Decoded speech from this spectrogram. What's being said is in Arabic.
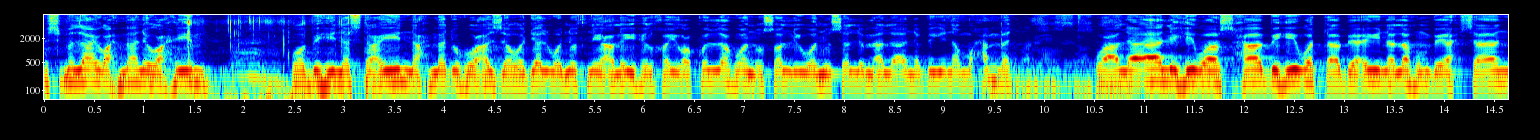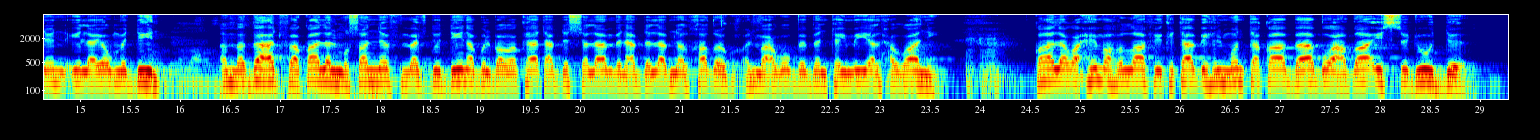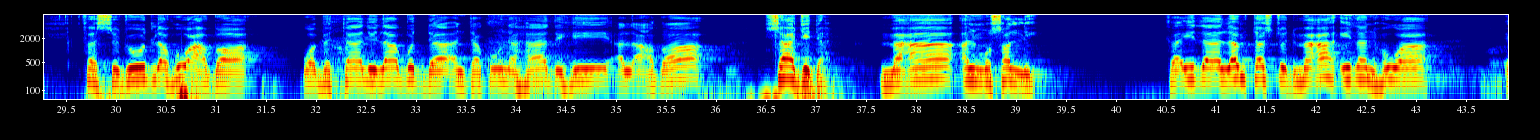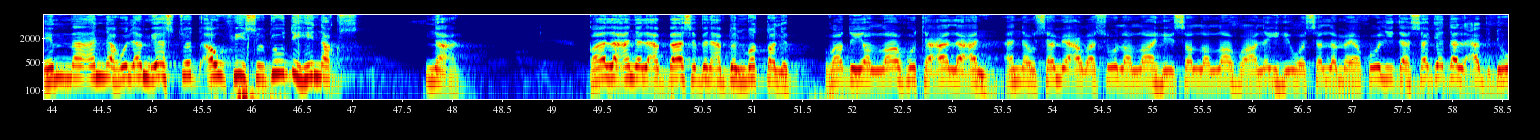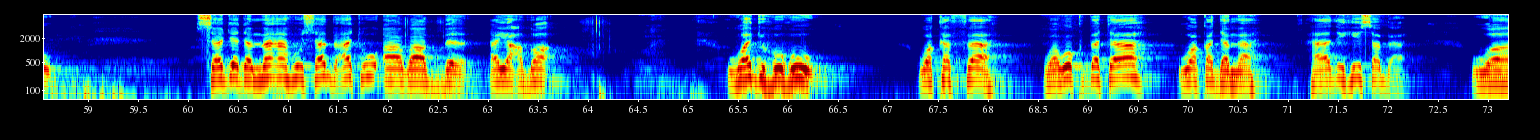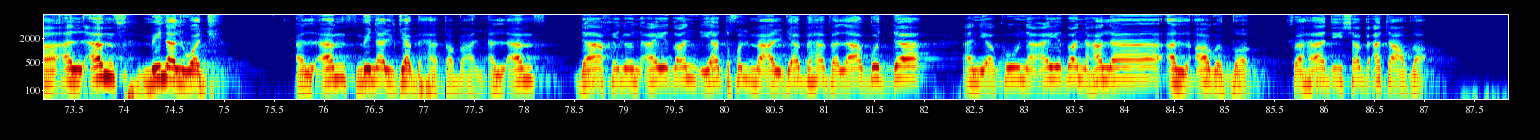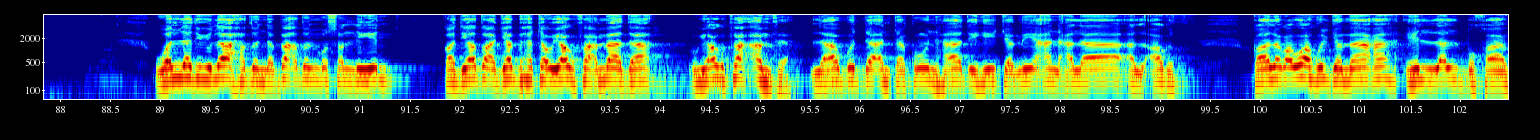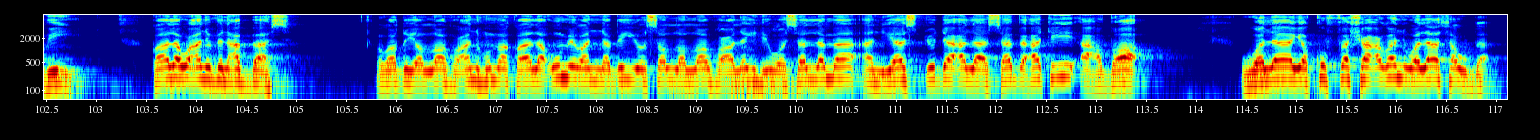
بسم الله الرحمن الرحيم. وبه نستعين نحمده عز وجل ونثني عليه الخير كله ونصلي ونسلم على نبينا محمد وعلى آله وأصحابه والتابعين لهم بإحسان إلى يوم الدين. أما بعد فقال المصنف مجد الدين أبو البركات عبد السلام بن عبد الله بن الخضر المعروف بن تيمية الحراني قال رحمه الله في كتابه المنتقى باب أعضاء السجود. فالسجود له أعضاء وبالتالي لا بد أن تكون هذه الأعضاء ساجدة مع المصلي. فإذا لم تسجد معه اذا هو إما أنه لم يسجد أو في سجوده نقص. نعم. قال عن العباس بن عبد المطلب رضي الله تعالى عنه أنه سمع رسول الله صلى الله عليه وسلم يقول إذا سجد العبد سجد معه سبعة آراب أي أعضاء. وجهه وكفاه وركبتاه وقدماه. هذه سبعة. والأنف من الوجه. الأنف من الجبهة طبعا. الأنف داخل أيضا يدخل مع الجبهة فلا بد أن يكون أيضا على الأرض. فهذه سبعة أعضاء. والذي يلاحظ أن بعض المصلين قد يضع جبهته ويرفع ماذا؟ ويرفع أنفه. لا بد أن تكون هذه جميعا على الأرض. قال رواه الجماعة إلا البخاري. قال وعن ابن عباس رضي الله عنهما قال أمر النبي صلى الله عليه وسلم أن يسجد على سبعة أعضاء ولا يكف شعرا ولا ثوبا.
